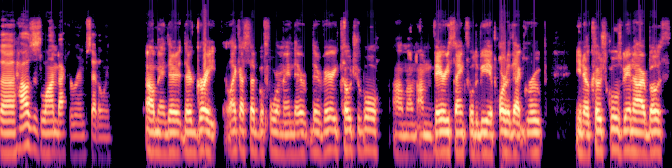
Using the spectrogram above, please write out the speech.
Uh, how's this linebacker room settling? Oh man, they're they're great. Like I said before, man, they're they're very coachable. Um, I'm I'm very thankful to be a part of that group. You know, Coach Goolsby and I are both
